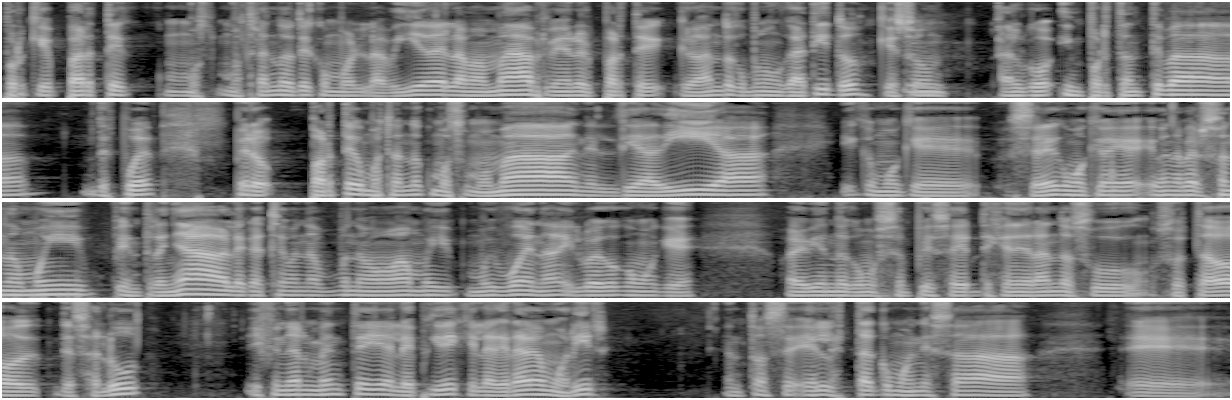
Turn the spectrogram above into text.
Porque parte mostrándote como la vida de la mamá, primero él parte grabando como un gatito, que es un- algo importante para después, pero parte mostrando como su mamá en el día a día y como que se ve como que es una persona muy entrañable, ¿cachai? Una, una mamá muy, muy buena y luego como que va viendo cómo se empieza a ir degenerando su, su estado de salud y finalmente ella le pide que la grabe morir. Entonces él está como en esa... Eh,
